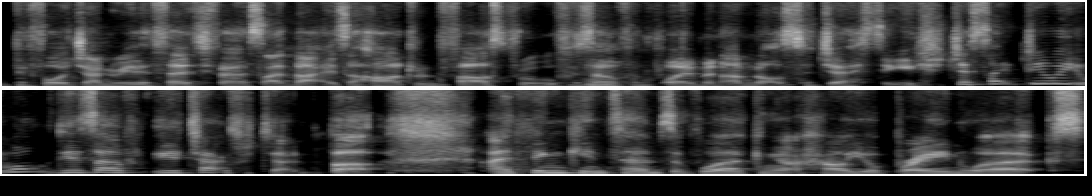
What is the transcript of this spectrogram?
before January the 31st. Like that is a hard and fast rule for self-employment. I'm not suggesting you should just like do what you want with yourself, your tax return. But I think in terms of working out how your brain works,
